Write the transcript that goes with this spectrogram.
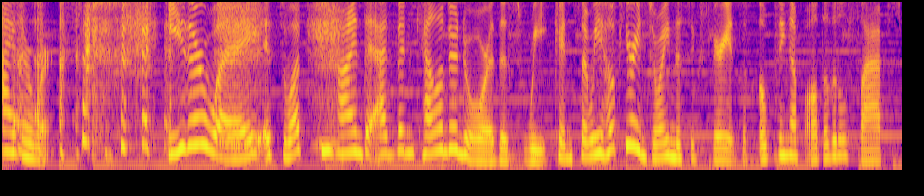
Either works. Either way, it's what's behind the Advent calendar door this week. And so we hope you're enjoying this experience of opening up all the little flaps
